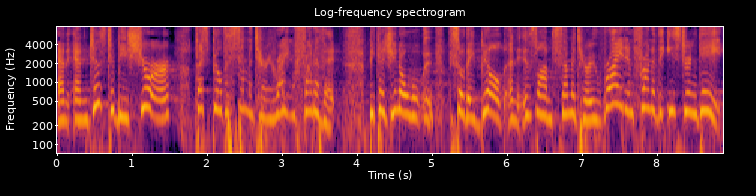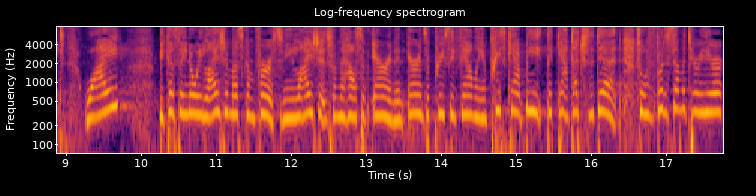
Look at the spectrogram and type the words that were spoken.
And, and just to be sure, let's build a cemetery right in front of it. Because, you know, so they build an Islam cemetery right in front of the eastern gate. Why? Because they know Elijah must come first, and Elijah is from the house of Aaron, and Aaron's a priestly family, and priests can't be, they can't touch the dead. So if we put a cemetery there,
